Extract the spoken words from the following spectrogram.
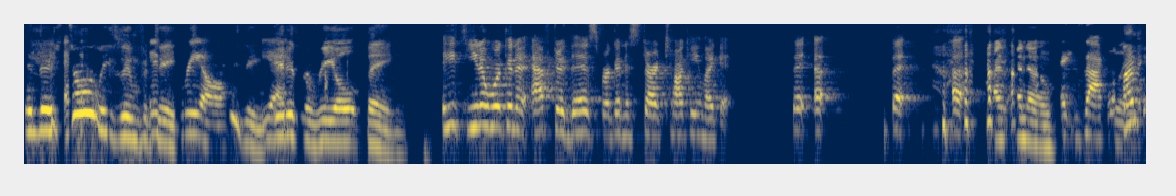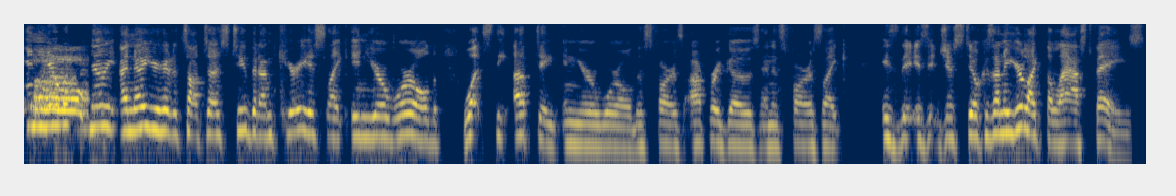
is. there's totally zoom fatigue It's real. crazy. Yes. It is a real thing. It's, you know, we're gonna after this, we're gonna start talking like it, but uh, but I, I know. Exactly. I'm, and you know what? I know, I know you're here to talk to us too, but I'm curious, like in your world, what's the update in your world as far as opera goes, and as far as like, is the is it just still? Because I know you're like the last phase.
